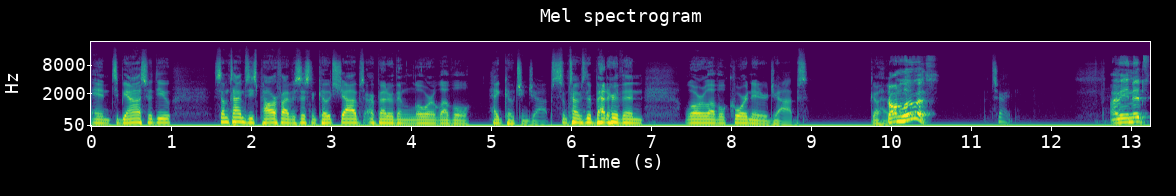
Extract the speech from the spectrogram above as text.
And to be honest with you, sometimes these Power Five assistant coach jobs are better than lower level head coaching jobs. Sometimes they're better than lower level coordinator jobs. Go ahead. Sean Lewis. That's right. I mean, it's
